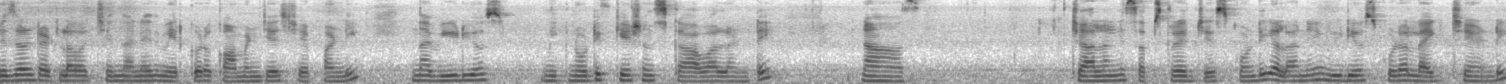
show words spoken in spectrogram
రిజల్ట్ ఎట్లా వచ్చింది అనేది మీరు కూడా కామెంట్ చేసి చెప్పండి. నా వీడియోస్ మీకు నోటిఫికేషన్స్ కావాలంటే నా ఛానల్ని సబ్స్క్రైబ్ చేసుకోండి. అలానే వీడియోస్ కూడా లైక్ చేయండి.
